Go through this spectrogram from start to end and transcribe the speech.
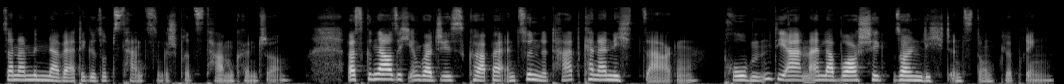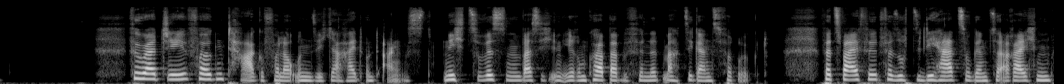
sondern minderwertige Substanzen gespritzt haben könnte. Was genau sich in Wajis Körper entzündet hat, kann er nicht sagen. Proben, die er an ein Labor schickt, sollen Licht ins Dunkle bringen. Für Rajay folgen Tage voller Unsicherheit und Angst. Nicht zu wissen, was sich in ihrem Körper befindet, macht sie ganz verrückt. Verzweifelt versucht sie die Herzogin zu erreichen,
